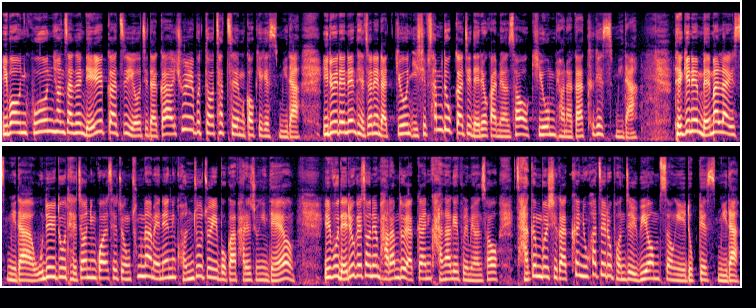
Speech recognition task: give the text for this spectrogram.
이번 고온 현상은 내일까지 이어지다가 휴일부터 차츰 꺾이겠습니다. 일요일에는 대전의 낮 기온 23도까지 내려가면서 기온 변화가 크겠습니다. 대기는 메말라 있습니다. 오늘도 대전과 세종, 충남에는 건조주의보가 발효 중인데요. 일부 내륙에서는 바람도 약간 강하게 불면서 작은 불씨가 큰 화재로 번질 위험성이 높겠습니다.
